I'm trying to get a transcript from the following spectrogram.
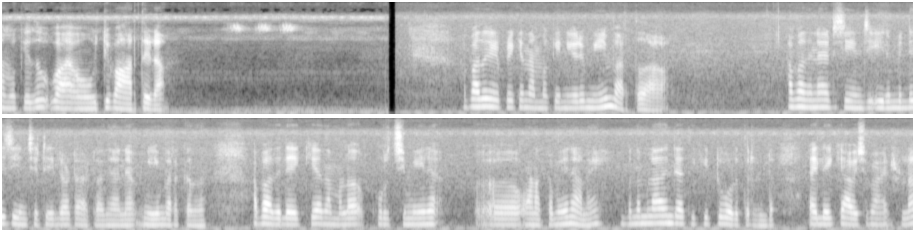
നമുക്കിത് ഊറ്റി വാർത്തിടാം. അപ്പോൾ അത് കഴിയുമ്പോഴേക്കും നമുക്ക് ഇനി ഒരു മീൻ വറുത്തതാകാം. അപ്പോൾ അതിനൊരു ചീഞ്ചി ഇരുമ്പിന്റെ ചീഞ്ചട്ടിയിലോട്ടാട്ടോ ഞാൻ മീൻ വറക്കുന്നത്. അപ്പോൾ അതിലേക്ക് നമ്മൾ കുറിച്ചിമീൻ ഉണക്കമീനാണേ. അപ്പം നമ്മൾ അതിന്റെ അകത്തേക്ക് ഇട്ട് കൊടുത്തിട്ടുണ്ട്. അതിലേക്ക് ആവശ്യമായിട്ടുള്ള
